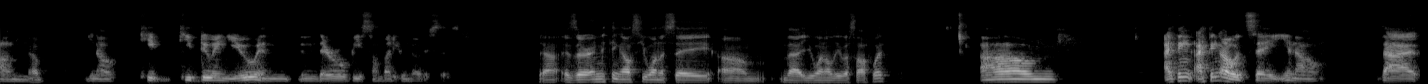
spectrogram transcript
um, yep. you know, keep keep doing you, and, and there will be somebody who notices. Yeah. Is there anything else you want to say um, that you want to leave us off with? Um, I think I think I would say you know that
